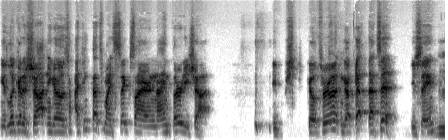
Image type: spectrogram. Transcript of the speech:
He'd look at a shot and he goes, I think that's my six iron 930 shot you go through it and go, yep, that's it. You see? Mm-hmm.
